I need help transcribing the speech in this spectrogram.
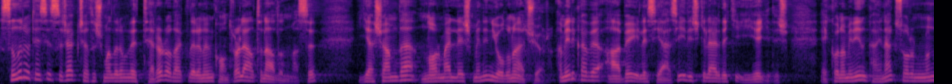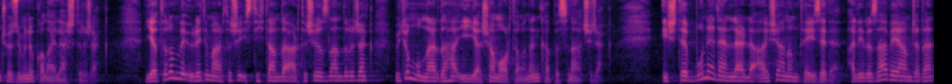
sınır ötesi sıcak çatışmaların ve terör odaklarının kontrol altına alınması, yaşamda normalleşmenin yolunu açıyor. Amerika ve AB ile siyasi ilişkilerdeki iyiye gidiş, ekonominin kaynak sorununun çözümünü kolaylaştıracak. Yatırım ve üretim artışı istihdamda artışı hızlandıracak, bütün bunlar daha iyi yaşam ortamının kapısını açacak. İşte bu nedenlerle Ayşe Hanım teyze de Ali Rıza Bey amca da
